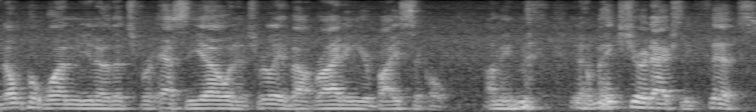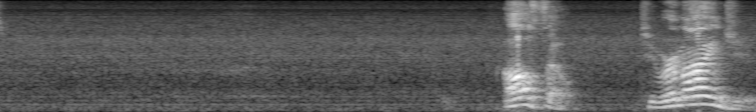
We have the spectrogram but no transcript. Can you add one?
don't put one you know that's for SEO and it's really about riding your bicycle. I mean you know make sure it actually fits also to remind you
